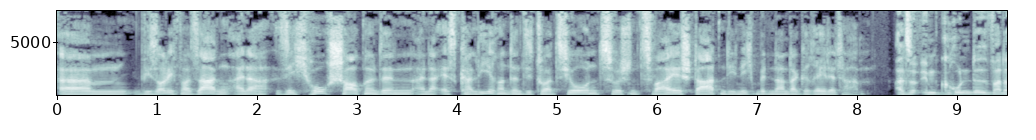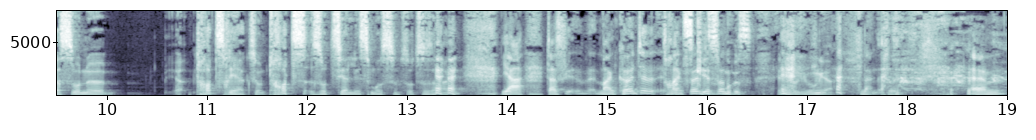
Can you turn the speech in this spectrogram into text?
ähm, wie soll ich mal sagen, einer sich hochschaukelnden, einer eskalierenden Situation zwischen zwei Staaten, die nicht miteinander geredet haben. Also im Grunde war das so eine ja, Trotzreaktion, Trotzsozialismus sozusagen. Ja, das man könnte man Trotzkismus. Entschuldigung, ja. Nein, Entschuldigung. ähm,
